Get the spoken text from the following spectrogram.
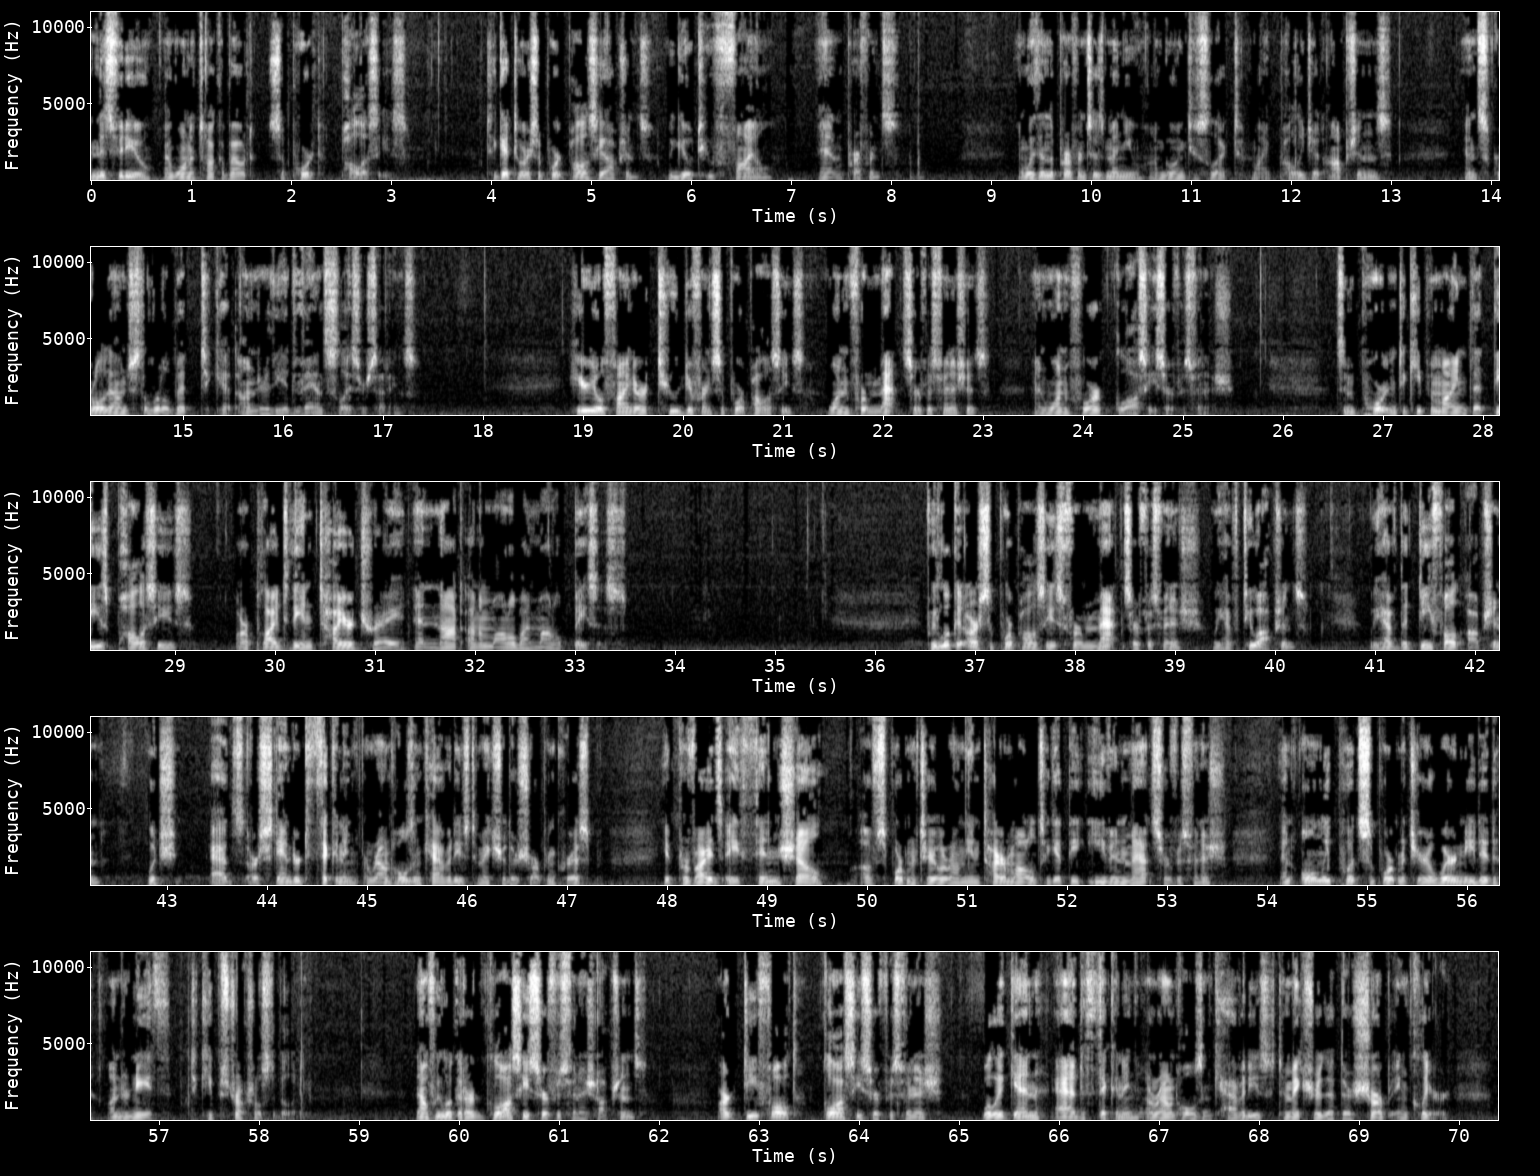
In this video, I want to talk about support policies. To get to our support policy options, we go to File and Preference. And within the Preferences menu, I'm going to select my PolyJet options and scroll down just a little bit to get under the Advanced Slicer settings. Here you'll find our two different support policies, one for matte surface finishes and one for glossy surface finish. It's important to keep in mind that these policies are applied to the entire tray and not on a model by model basis. If we look at our support policies for matte surface finish, we have two options. We have the default option, which adds our standard thickening around holes and cavities to make sure they're sharp and crisp. It provides a thin shell of support material around the entire model to get the even matte surface finish, and only puts support material where needed underneath to keep structural stability. Now if we look at our glossy surface finish options, our default glossy surface finish will again add thickening around holes and cavities to make sure that they're sharp and clear.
